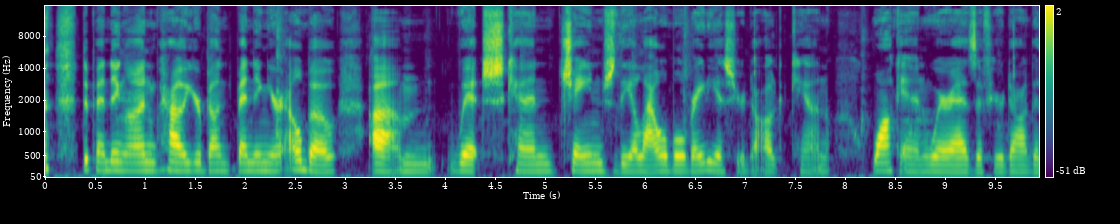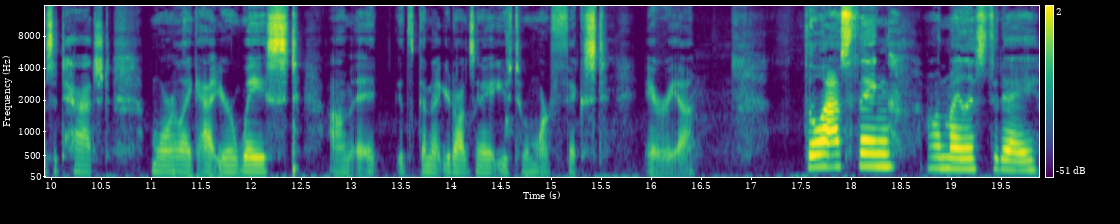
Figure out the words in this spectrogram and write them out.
depending on how you're bending your elbow, um, which can change the allowable radius your dog can walk in. Whereas if your dog is attached more like at your waist, um, it, it's gonna your dog's gonna get used to a more fixed area. The last thing on my list today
